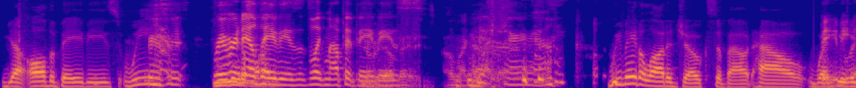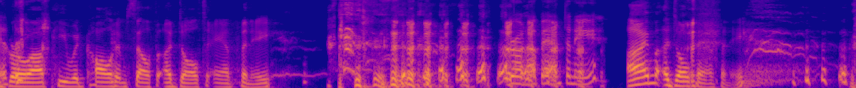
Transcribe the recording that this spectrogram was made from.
yeah, all the babies. We River- we made a Riverdale lot- babies. It's like Muppet Riverdale babies. Oh my god. there you go. we made a lot of jokes about how when Baby he would Anthony. grow up he would call himself adult anthony Grown up Anthony. i'm adult anthony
